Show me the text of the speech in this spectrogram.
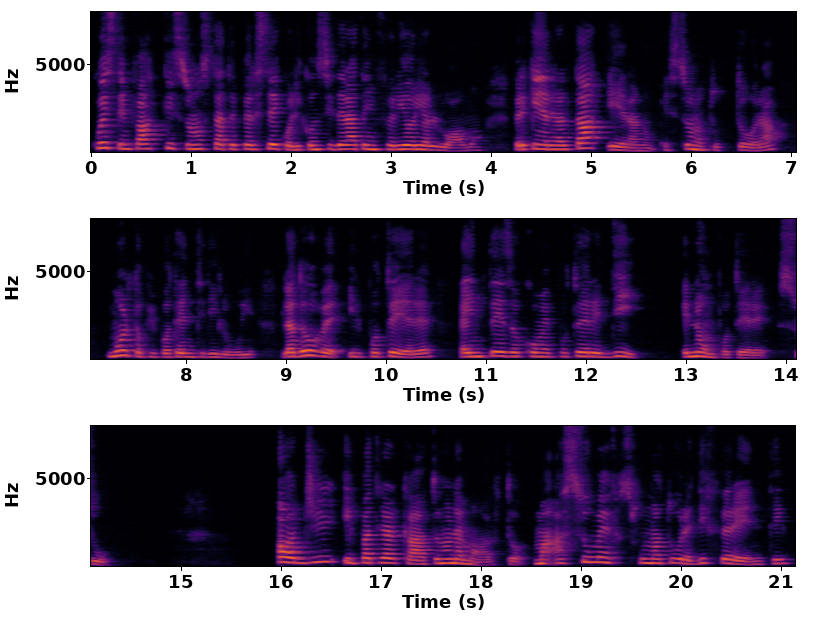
Queste infatti sono state per secoli considerate inferiori all'uomo, perché in realtà erano, e sono tuttora, molto più potenti di lui, laddove il potere è inteso come potere di e non potere su. Oggi il patriarcato non è morto, ma assume sfumature differenti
